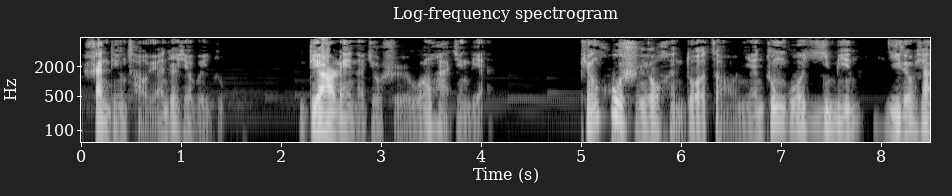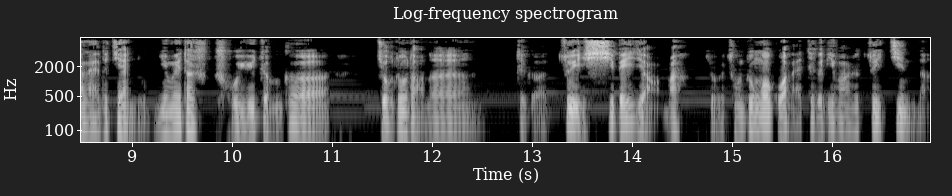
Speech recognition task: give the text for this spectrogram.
山顶草原这些为主；第二类呢，就是文化景点。平户市有很多早年中国移民遗留下来的建筑，因为它是处于整个九州岛的。这个最西北角嘛，就是从中国过来，这个地方是最近的，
